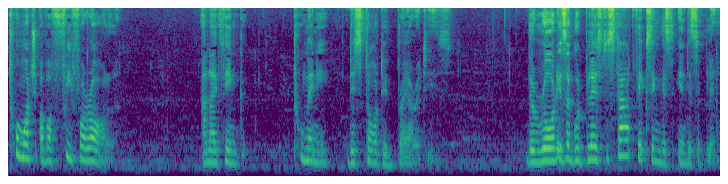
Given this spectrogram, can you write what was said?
too much of a free for all, and I think too many distorted priorities. The road is a good place to start fixing this indiscipline.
